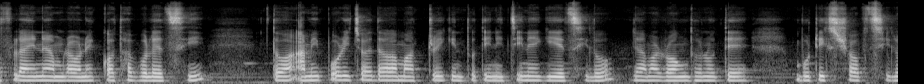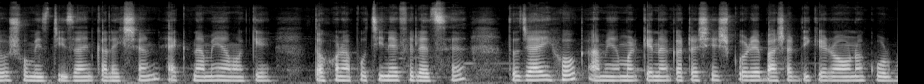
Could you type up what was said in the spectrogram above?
অফলাইনে আমরা অনেক কথা বলেছি। তো আমি পরিচয় দেওয়া মাত্রই কিন্তু তিনি চিনে গিয়েছিল, যে আমার রংধনুতে বুটিক্স শপ ছিল সমিজ ডিজাইন কালেকশন। এক নামে আমাকে তখন আপু চিনে ফেলেছে। তো যাই হোক, আমি আমার কেনাকাটা শেষ করে বাসার দিকে রওনা করব।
